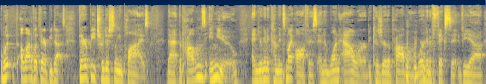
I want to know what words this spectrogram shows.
what a lot of what therapy does. Therapy traditionally implies that the problem's in you and you're going to come into my office and in one hour because you're the problem we're going to fix it via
